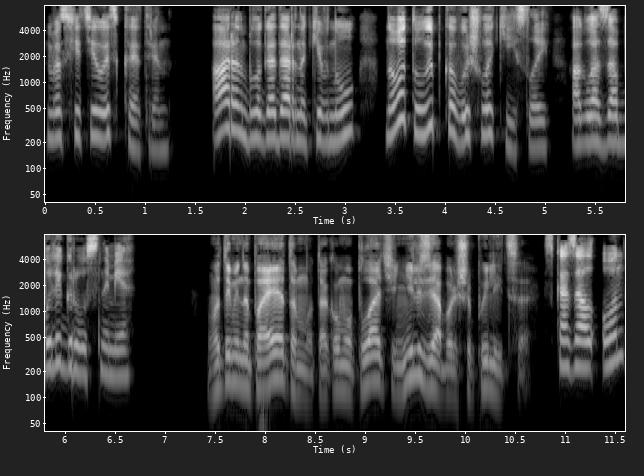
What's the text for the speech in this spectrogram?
Восхитилась Кэтрин. Аарон благодарно кивнул, но вот улыбка вышла кислой, а глаза были грустными. Вот именно поэтому такому платью нельзя больше пылиться. Сказал он,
